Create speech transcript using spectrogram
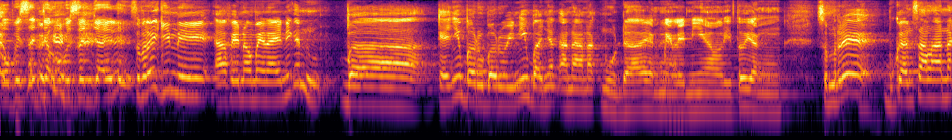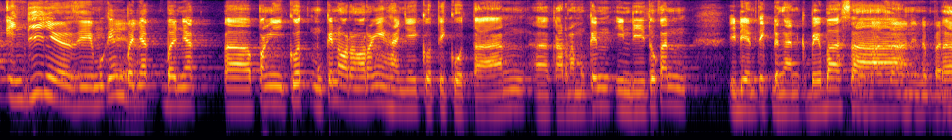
kopi senja kopi senja ini? Sebenarnya gini, eh, fenomena ini kan ba- kayaknya baru-baru ini banyak anak-anak muda yang milenial itu yang sebenarnya bukan salah anak indinya sih, mungkin banyak banyak eh, pengikut, mungkin orang-orang yang hanya ikut-ikutan eh, karena mungkin indie itu kan identik dengan kebebasan, Kebebasan, independen.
